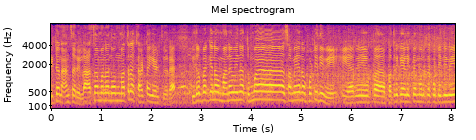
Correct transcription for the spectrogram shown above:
ರಿಟರ್ನ್ ಆನ್ಸರ್ ಇಲ್ಲ. ಅಸ್ಸಾಂ ಅನ್ನೋದು ಒಂದು ಮಾತ್ರ ಕರೆಕ್ಟಾಗಿ ಹೇಳ್ತಿದ್ದಾರೆ. ಇದ್ರ ಬಗ್ಗೆ ನಾವು ಮನವಿನ ತುಂಬ ಸಮಯ ನಾವು ಕೊಟ್ಟಿದ್ದೀವಿ. ಪತ್ರಿಕೆ ಹೇಳಿಕೆ ಮೂಲಕ ಕೊಟ್ಟಿದ್ದೀವಿ,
